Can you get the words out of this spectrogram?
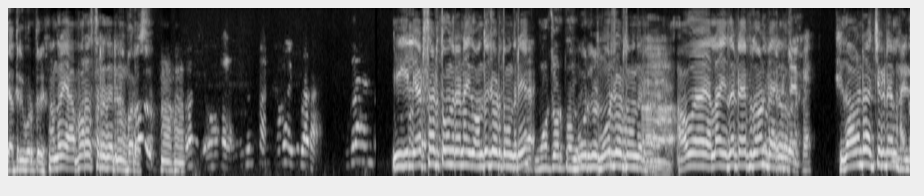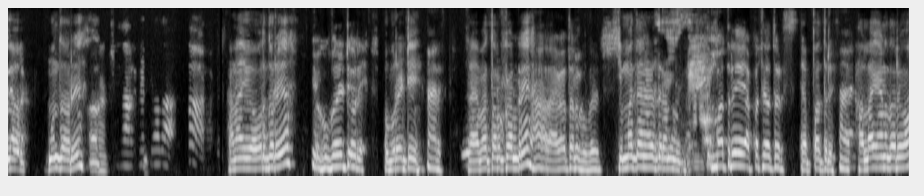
ಜಾತ್ರೆಗೆ ಬರ್ತೀರಿ. ಅಂದ್ರೆ ವ್ಯಾಪಾರಸ್ಥರ ಇದಾರಿ ನೀವು? ವ್ಯಾಪಾರಸ್ಥರು. ಹಾ ಹಾ. ಈಗ ಇಲ್ಲಿ ಎರಡ್ ಸಾವಿರ ತಗೊಂಡ್ರಿ ಇದು ಒಂದು ಜೋಡ್ ತಗೊಂಡ್ರಿ ಮೂರ್ ಜೋಡ್ ತೊಗೊಂಡ್ರಿ ಮೂರ್ ಜೋಡ್ ತಗೊಂಡ್ರಿ ಅವ ಎಲ್ಲ ಇದೇ ಟೈಪ್ ಇದಾವನ್ ಬೇರೆ ಇದಾವ್ರಿ ಇದಾವನ್ರಿ ಆಚೆ ಕಡೆ ಎಲ್ಲ? ಮುಂದವ್ರಿ? ಅಣ್ಣ ಇವ್ ಅವ್ರದವ್ರಿ ಹುಬ್ಬಳ್ಳಿ ಒಬ್ಬರೈಟಿ ಹಾ ರೀ. ರಾಯಬಾಗ್ ತಾಲೂಕು ಅಲ್ರಿ ಹಾ ತಾಲೂಕು ಕಿಮ್ಮತ್ ಏನ್ ಹೇಳ್ತೀರ ಕಿಮ್ಮತ್ ರೀ. ಎಪ್ಪತ್ ಹೇಳ್ತಾವ್ರಿ ಎಪ್ಪತ್ರಿ ಹಲ್ಲ ಏನದಾರಿ ಇವ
